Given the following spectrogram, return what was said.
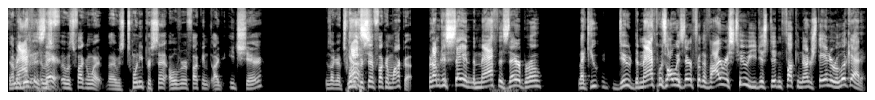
The I mean, math dude, is it was, there. It was fucking what? It was twenty percent over fucking like each share. It was like a twenty percent fucking markup. But I'm just saying the math is there, bro. Like you, dude, the math was always there for the virus too. You just didn't fucking understand it or look at it.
